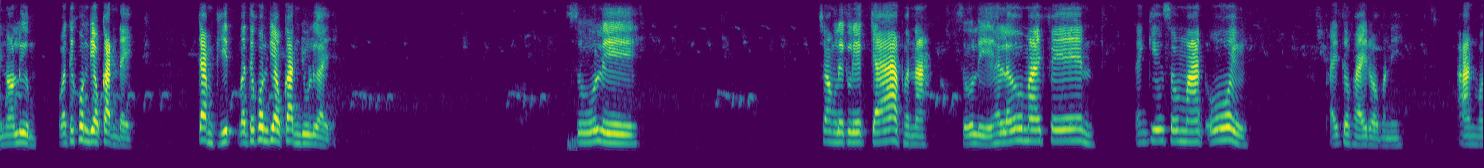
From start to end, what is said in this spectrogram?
นเนาะลืม ว่าแต่คนเดียวกันได้จำผิดว่าแต่คนเดียวกันอยู่เลย โซเลช่องเล็กๆจ้าพนะโซเล hello my friend thank you so much โอ้ยไผตัวไผดอกบันนี้ อ่านบ่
